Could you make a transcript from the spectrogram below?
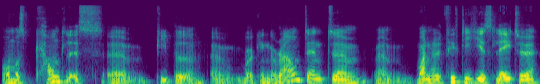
almost countless um, people um, working around. And 150 years later,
